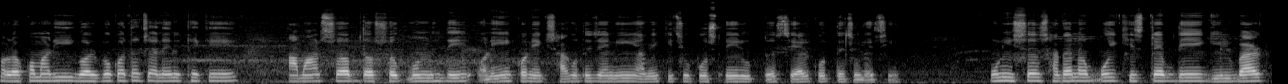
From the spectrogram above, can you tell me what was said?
রকমারি গল্পকথা চ্যানেল থেকে আমার সব দর্শক বন্ধুদের অনেক অনেক স্বাগত জানিয়ে আমি কিছু প্রশ্নের উত্তর শেয়ার করতে চলেছি। উনিশশো সাতানব্বই খ্রিস্টাব্দে গিলবার্ট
